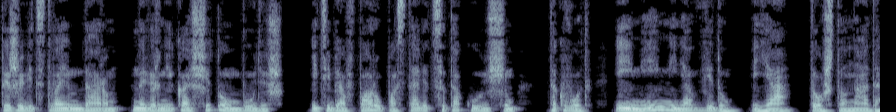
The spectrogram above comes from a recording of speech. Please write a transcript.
Ты же ведь с твоим даром наверняка щитом будешь, и тебя в пару поставят с атакующим. Так вот, имей меня в виду, я то, что надо.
